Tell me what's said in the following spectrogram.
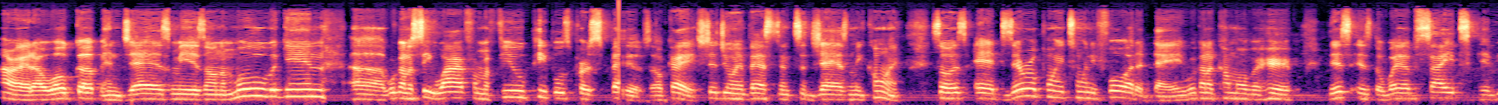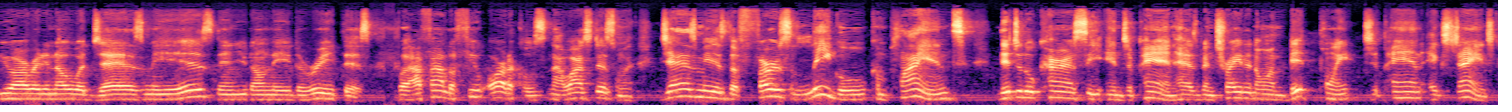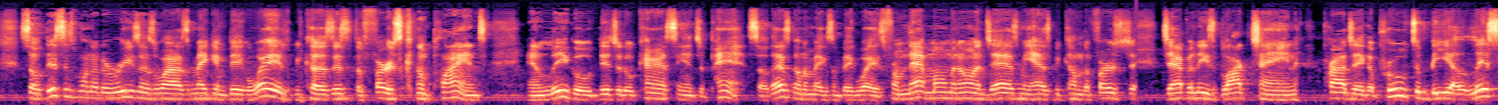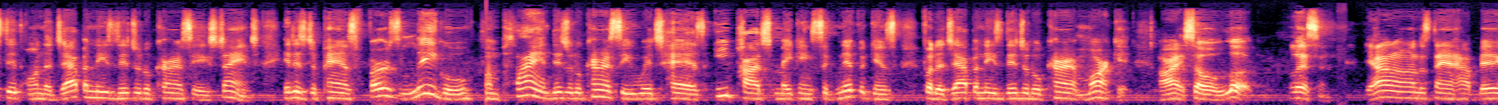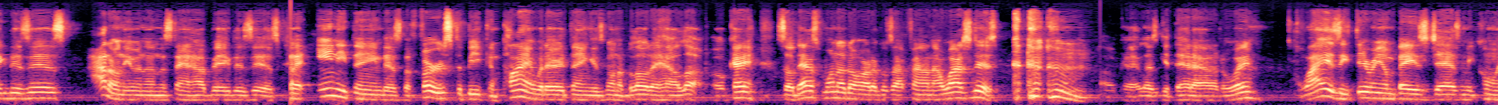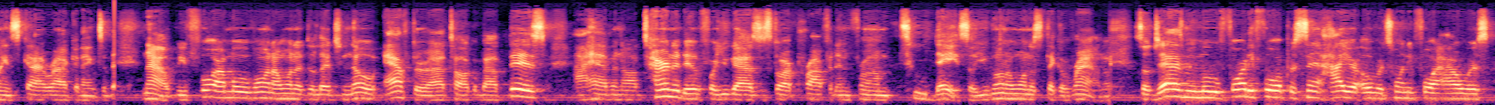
All right, I woke up and Jasmy is on the move again. Uh, we're going to see why from a few people's perspectives. Okay, should you invest into Jasmy coin? So it's at 0.24 today. We're going to come over here. This is the website. If you already know what Jasmy is, then you don't need to read this. But I found a few articles. Now watch this one. Jasmy is the first legal compliant digital currency in Japan has been traded on BitPoint Japan Exchange. So this is one of the reasons why it's making big waves because it's the first compliant and legal digital currency in Japan. So that's going to make some big waves. From that moment on, Jasmy has become the first Japanese blockchain project approved to be listed on the Japanese digital currency exchange. It is Japan's first legal compliant digital currency, which has epoch making significance for the Japanese digital current market. All right, so look, listen, y'all don't understand how big this is. I don't even understand how big this is. But anything that's the first to be compliant with everything is going to blow the hell up. Okay. So that's one of the articles I found. Now, watch this. okay, let's get that out of the way. Why is Ethereum based Jasmy coin skyrocketing today? Now, before I move on, I wanted to let you know after I talk about this, I have an alternative for you guys to start profiting from today. So you're going to want to stick around. So Jasmy moved 44% higher over 24 hours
